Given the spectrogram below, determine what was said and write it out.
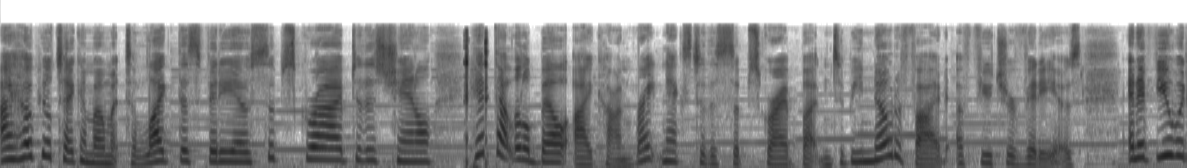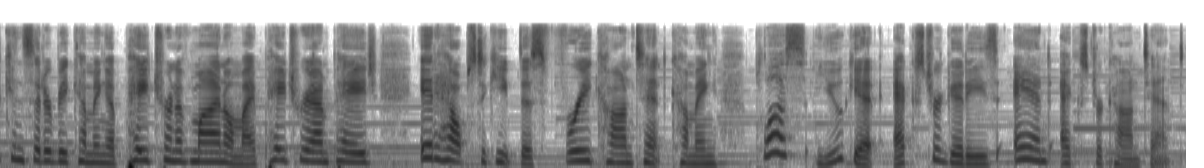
I hope you'll take a moment to like this video, subscribe to this channel, hit that little bell icon right next to the subscribe button to be notified of future videos. And if you would consider becoming a patron of mine on my Patreon page, it helps to keep this free content coming. Plus, you get extra goodies and extra content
